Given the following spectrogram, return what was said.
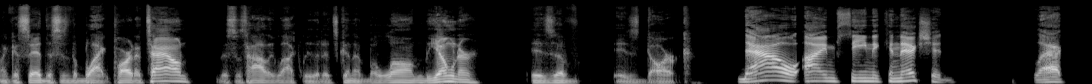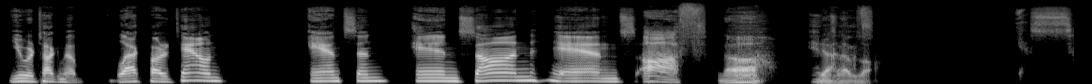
like i said this is the black part of town this is highly likely that it's going to belong the owner is of is dark now I'm seeing the connection. Black, you were talking about black part of town, Hanson, hands on, hands off. no Hands yeah that was off. all Yes.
